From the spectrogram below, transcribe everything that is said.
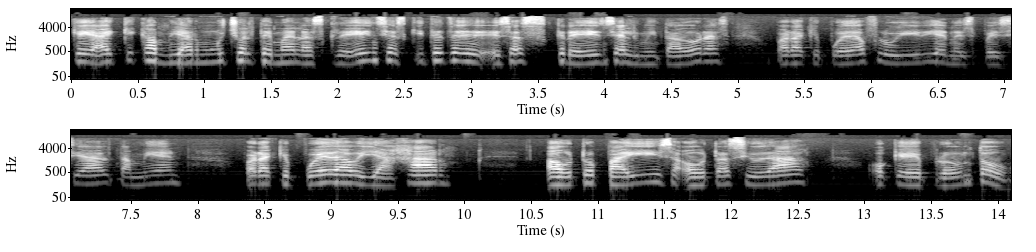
que hay que cambiar mucho el tema de las creencias, quítese esas creencias limitadoras para que pueda fluir y en especial también para que pueda viajar a otro país, a otra ciudad, o que de pronto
